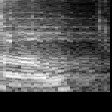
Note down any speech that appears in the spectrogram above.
Oh?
